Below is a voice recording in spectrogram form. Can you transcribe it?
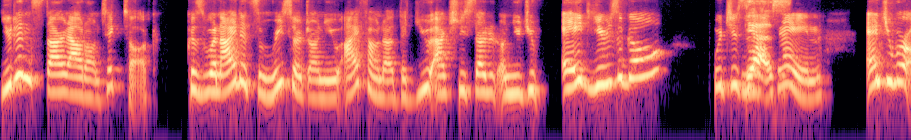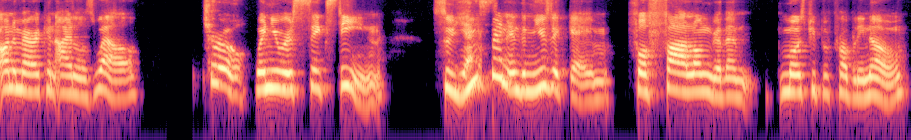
you didn't start out on TikTok because when I did some research on you, I found out that you actually started on YouTube eight years ago, which is yes. insane. And you were on American Idol as well. True. When you were 16. So yes. you've been in the music game for far longer than most people probably know.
